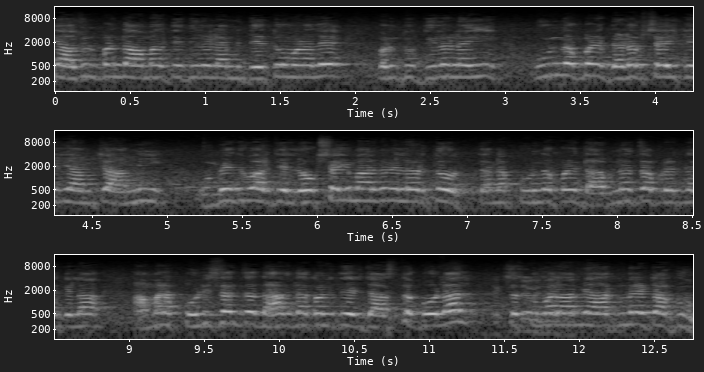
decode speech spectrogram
त्यांनी अजूनपर्यंत आम्हाला ते दिलं नाही. आम्ही देतो म्हणाले परंतु दिलं नाही. पूर्णपणे दडपशाही केली. आमच्या आम्ही उमेदवार जे लोकशाही मार्गाने लढतो त्यांना पूर्णपणे दाबण्याचा प्रयत्न केला. आम्हाला पोलिसांचा धाक दाखवले. ते जास्त बोलाल तर तुम्हाला आम्ही आतमध्ये टाकू.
